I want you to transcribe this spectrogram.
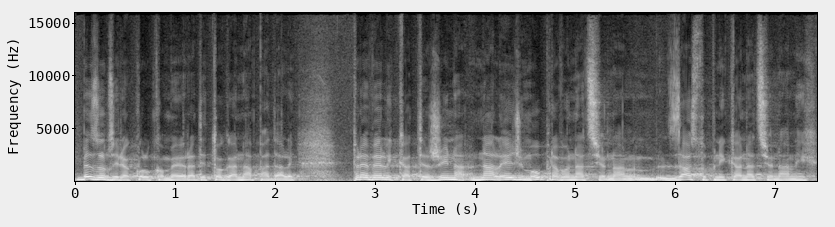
bez obzira koliko me radi toga napadali, prevelika težina na leđima upravo zastupnika nacionalnih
